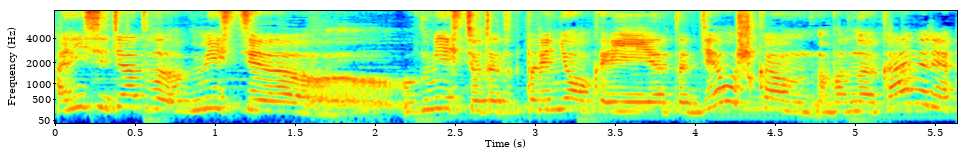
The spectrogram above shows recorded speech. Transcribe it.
Они сидят вместе, э, вместе вот этот паренек и эта девушка в одной камере.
